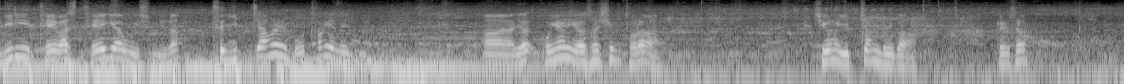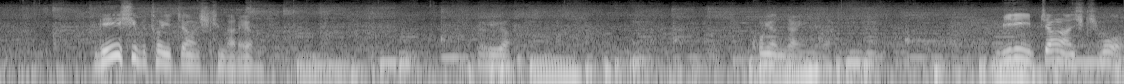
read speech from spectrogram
미리 대 와서 대기하고 있습니다. 그 입장을 못 하겠네. 아, 여- 공연이 6시부터라 지금은 입장 불가. 그래서 4시부터 입장을 시킨다네요. 여기가 공연장입니다. 미리 입장을 안 시키고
